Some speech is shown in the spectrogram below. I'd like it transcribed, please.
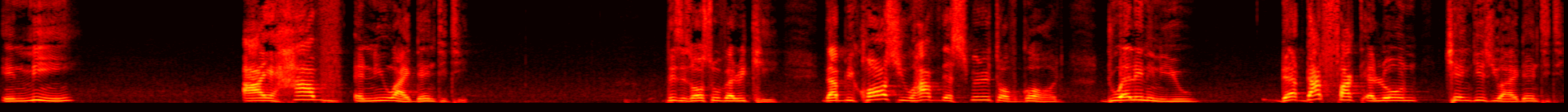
in me, I have a new identity. This is also very key. That because you have the Spirit of God dwelling in you, that, that fact alone changes your identity.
